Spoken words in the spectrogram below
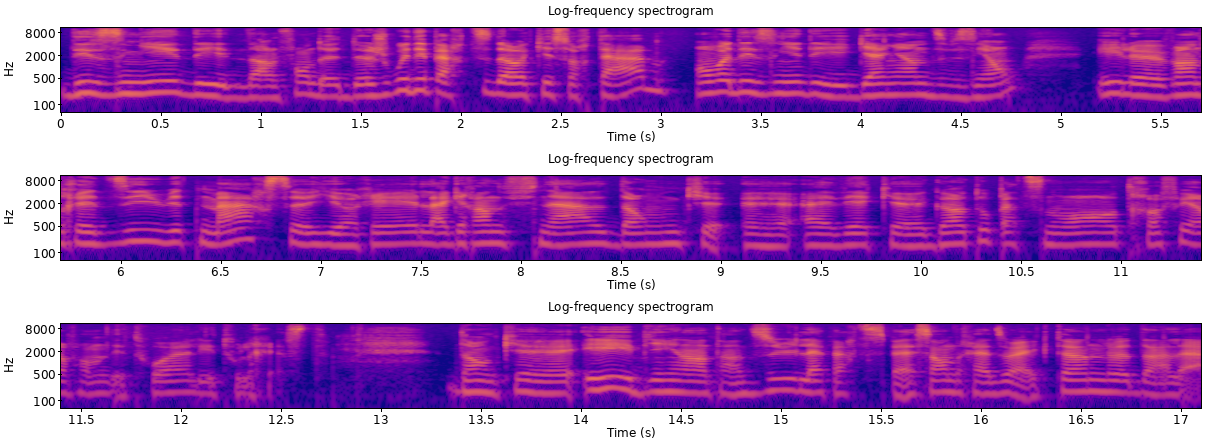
désigner des, dans le fond, de, de jouer des parties de hockey sur table. On va désigner des gagnants de division. Et le vendredi 8 mars, il y aurait la grande finale, donc euh, avec euh, gâteau patinoire, trophée en forme d'étoile et tout le reste. Donc, euh, et bien entendu, la participation de Radio Acton là, dans la,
